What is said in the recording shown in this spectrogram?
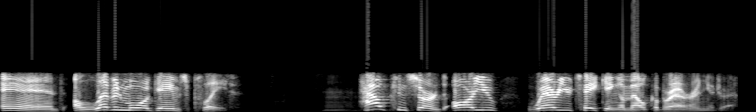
and 11 more games played. Mm. How concerned are you? Where are you taking Amel Cabrera in your draft?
